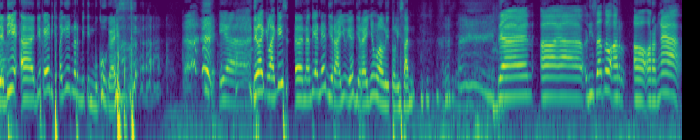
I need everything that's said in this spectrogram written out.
Jadi eh, dia kayak dikit lagi nerbitin buku guys. Iya. dia laki-laki eh, nanti anda dirayu ya. Dirayunya melalui tulisan. Dan eh, Lisa tuh or- eh, orangnya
